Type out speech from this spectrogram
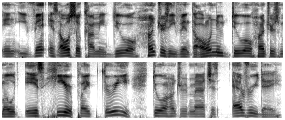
An event is also coming. Duo Hunters event. The all new Duo Hunters mode is here. Play three Duo Hunters matches every day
